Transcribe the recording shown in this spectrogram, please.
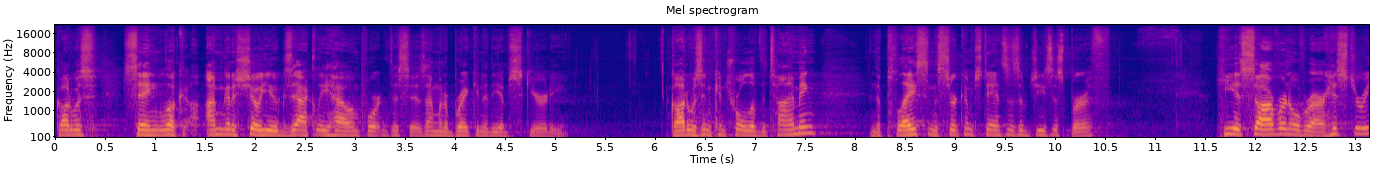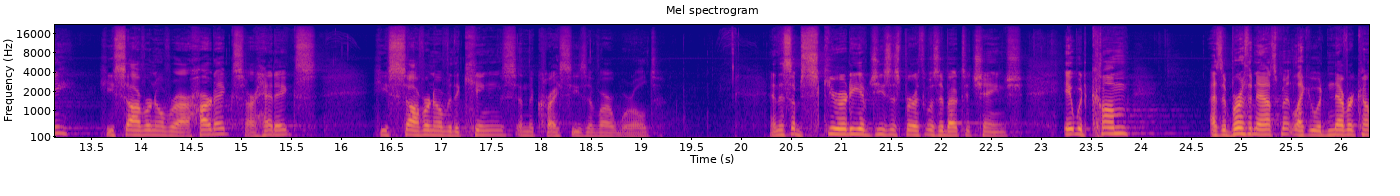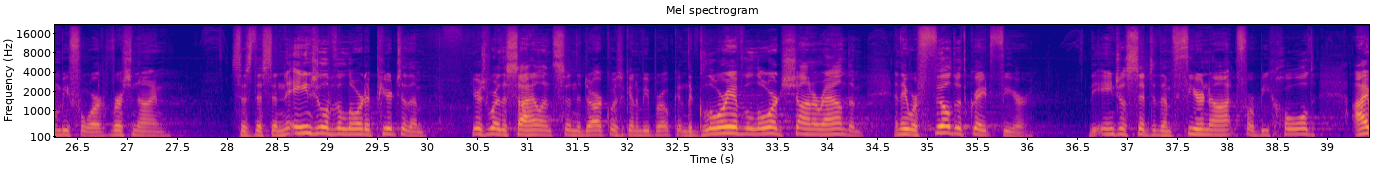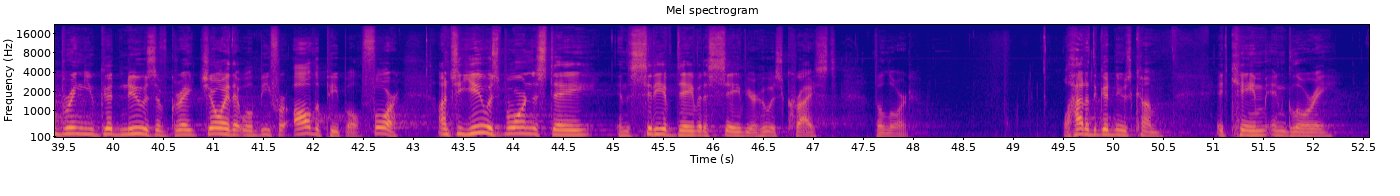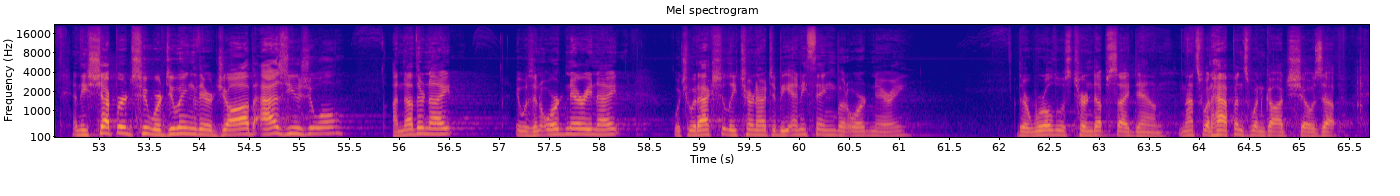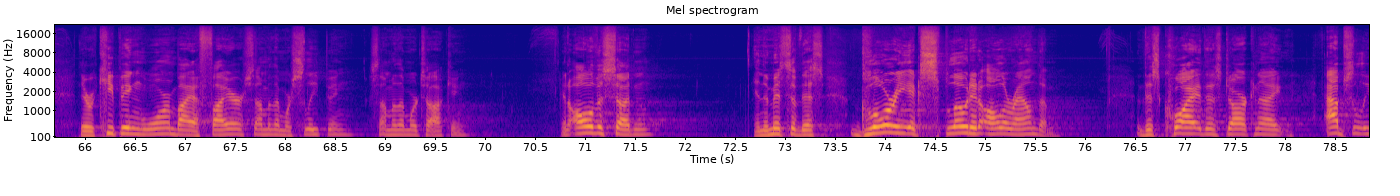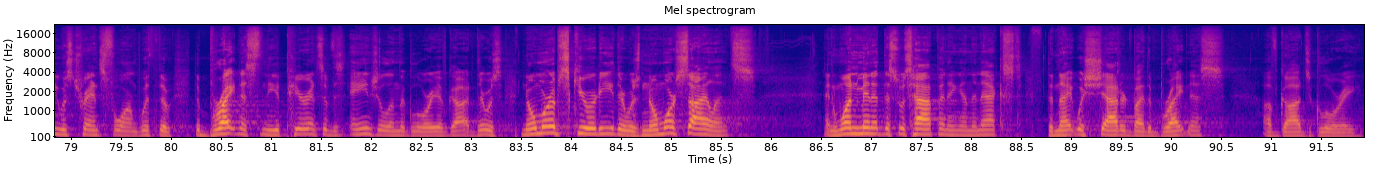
God was saying, Look, I'm going to show you exactly how important this is. I'm going to break into the obscurity. God was in control of the timing and the place and the circumstances of Jesus' birth. He is sovereign over our history, He's sovereign over our heartaches, our headaches. He's sovereign over the kings and the crises of our world. And this obscurity of Jesus' birth was about to change. It would come as a birth announcement like it would never come before. Verse 9 says this And the angel of the Lord appeared to them. Here's where the silence and the dark was going to be broken. The glory of the Lord shone around them, and they were filled with great fear. The angel said to them, Fear not, for behold, I bring you good news of great joy that will be for all the people. For unto you is born this day in the city of David a Savior, who is Christ the Lord. Well, how did the good news come? It came in glory. And these shepherds who were doing their job as usual, another night, it was an ordinary night, which would actually turn out to be anything but ordinary. Their world was turned upside down. And that's what happens when God shows up. They were keeping warm by a fire. Some of them were sleeping, some of them were talking. And all of a sudden, in the midst of this, glory exploded all around them. This quiet, this dark night absolutely was transformed with the, the brightness and the appearance of this angel in the glory of God. There was no more obscurity, there was no more silence. And one minute this was happening, and the next, the night was shattered by the brightness of God's glory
